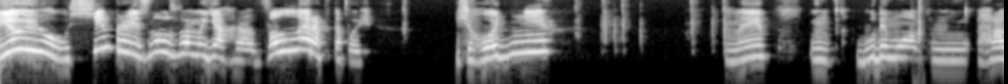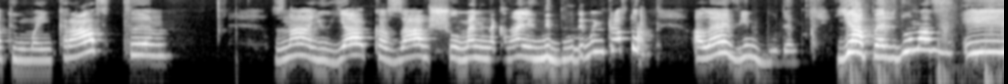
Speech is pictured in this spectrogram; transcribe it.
Йо-йо, усім привіт! Знову з вами я граю Валера Птапич. І сьогодні ми будемо грати у Майнкрафт. Знаю, я казав, що в мене на каналі не буде Майнкрафту, але він буде. Я передумав і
